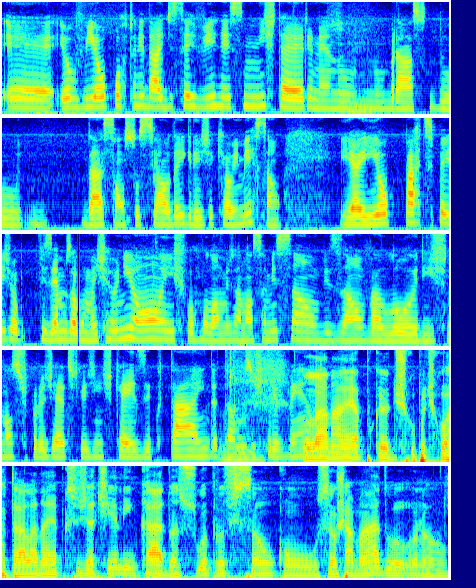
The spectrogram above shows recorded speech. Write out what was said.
eh, eu vi a oportunidade de servir nesse ministério, né, no, no braço do, da ação social da igreja, que é o Imersão. E aí eu participei, de fizemos algumas reuniões, formulamos a nossa missão, visão, valores, nossos projetos que a gente quer executar, ainda estamos escrevendo. Lá na época, desculpa te cortar, lá na época você já tinha linkado a sua profissão com o seu chamado ou não?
